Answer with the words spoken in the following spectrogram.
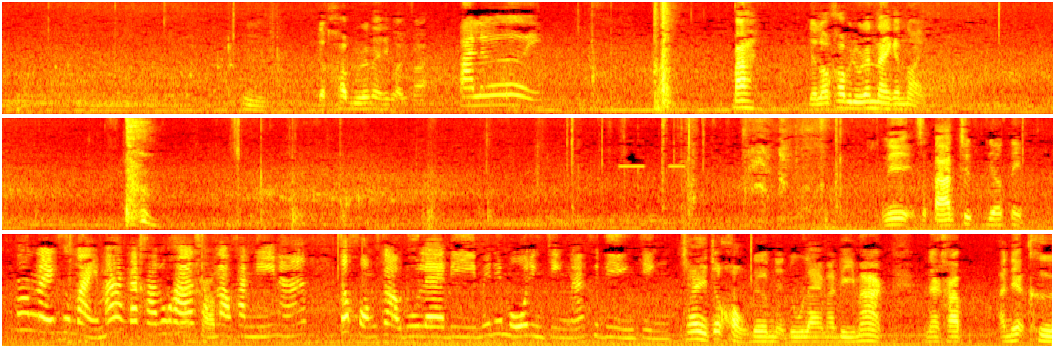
อืมเดี๋ยวเข้าไปดูด้านในดีกว่าพี่ฟ้าไปเลย ไปเดี๋ยวเราเข้าไปดูด้านในกันหน่อย นี่สตาร์ทชึดเดียวติด ข้างในคือใหม่มากนะคะ ลูกค้าครับ สำหรับคันนี้นะ เจ้าของเก่าดูแลดีไม่ได้โม้จริง ๆ นะ คือดีจริง ใช่เจ้าของเดิมเนี่ยดูแลมาดีมากนะครับ อันเนี้ยคือ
